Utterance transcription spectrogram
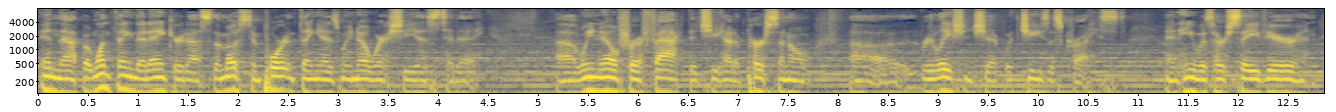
in that, but one thing that anchored us, the most important thing is we know where she is today. Uh, we know for a fact that she had a personal uh, relationship with Jesus Christ, and He was her Savior. And,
